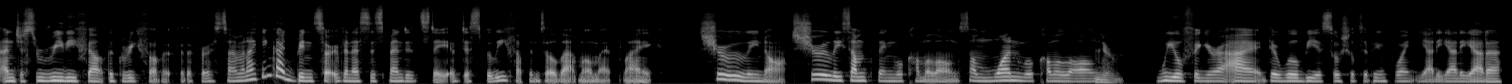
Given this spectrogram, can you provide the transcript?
and just really felt the grief of it for the first time. And I think I'd been sort of in a suspended state of disbelief up until that moment like surely not. Surely something will come along. Someone will come along yeah we'll figure it out. There will be a social tipping point, yada, yada, yada.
